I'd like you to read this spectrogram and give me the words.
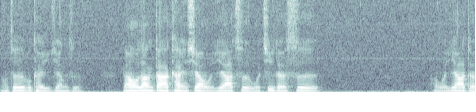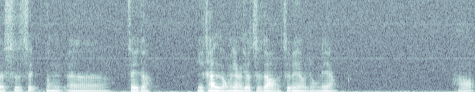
哦，这是不可以这样子。然后让大家看一下我压制，我记得是，我压的是这嗯呃这个，一看容量就知道这边有容量。好，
